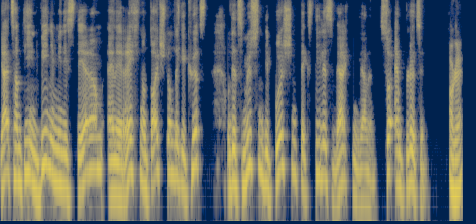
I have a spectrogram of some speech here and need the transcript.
Ja, jetzt haben die in Wien im Ministerium eine Rechen- und Deutschstunde gekürzt und jetzt müssen die Burschen textiles Werken lernen. So ein Blödsinn. Okay.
